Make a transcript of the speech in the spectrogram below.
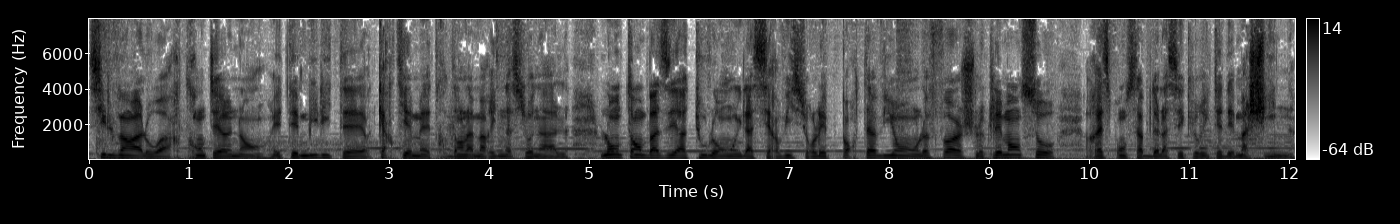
Sylvain Alloire, 31 ans, était militaire, quartier-maître dans la marine nationale. Longtemps basé à Toulon, il a servi sur les porte-avions, le Foch, le Clémenceau, responsable de la sécurité des machines.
